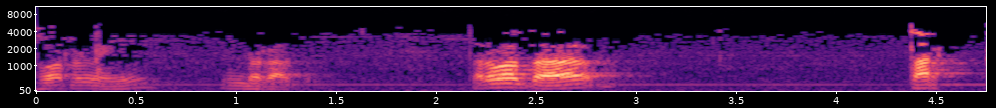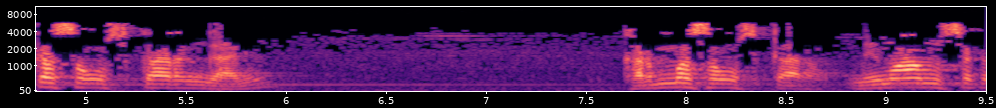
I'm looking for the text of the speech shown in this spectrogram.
ధోరణి ఉండరాదు. తర్వాత తర్క సంస్కారం కానీ కర్మ సంస్కారం మీమాంసక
